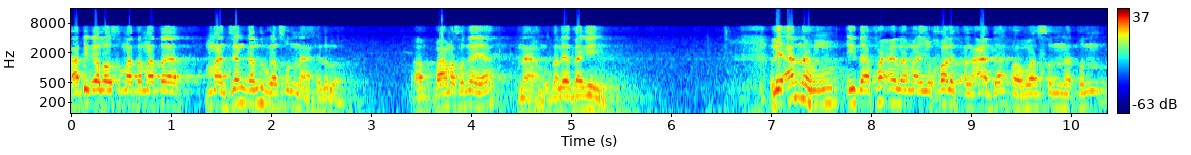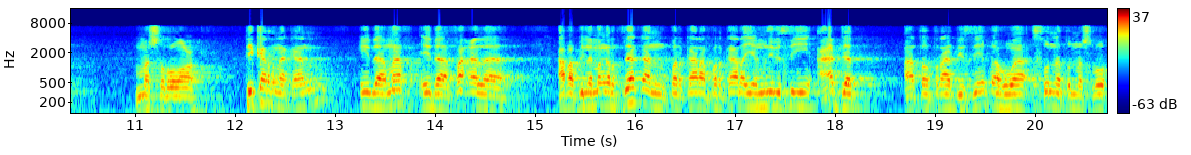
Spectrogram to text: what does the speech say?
Tapi kalau semata-mata memanjangkan itu bukan sunnah gitu loh. Paham, paham maksudnya ya? Nah, kita lihat lagi. Li'annahu idza fa'ala ma yukhalif al-'adah fa huwa sunnatun masyru'. Dikarenakan idza maf idza fa'ala apabila mengerjakan perkara-perkara yang menyelisih adat atau tradisi bahwa sunnatun masyru'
